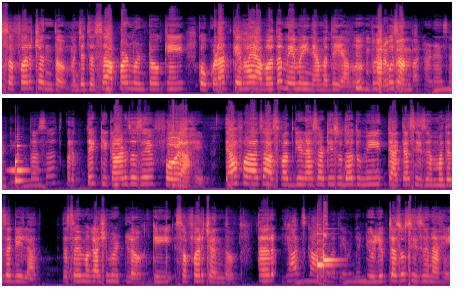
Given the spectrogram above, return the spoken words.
सफरचंद म्हणजे जसं आपण म्हणतो की कोकणात केव्हा यावं तर मे महिन्यामध्ये यावं. हापूस आंबा खाण्यासाठी. तसंच प्रत्येक ठिकाणचं जे फळ आहे त्या फळाचा आस्वाद घेण्यासाठी सुद्धा तुम्ही त्या त्या सीझनमध्ये जर गेलात जसं मी मगाशी म्हटलं की सफरचंद तर ह्याच काळामध्ये म्हणजे ट्युलिपचा जो सीझन आहे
